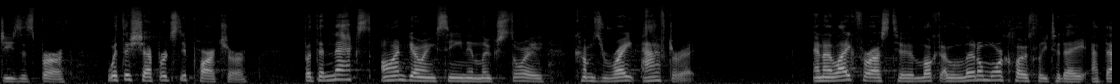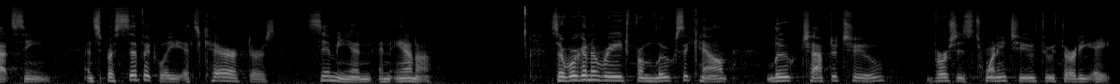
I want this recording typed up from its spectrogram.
Jesus' birth with the shepherd's departure. But the next ongoing scene in Luke's story comes right after it. And I'd like for us to look a little more closely today at that scene, and specifically its characters, Simeon and Anna. So we're going to read from Luke's account, Luke chapter 2, verses 22 through 38.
